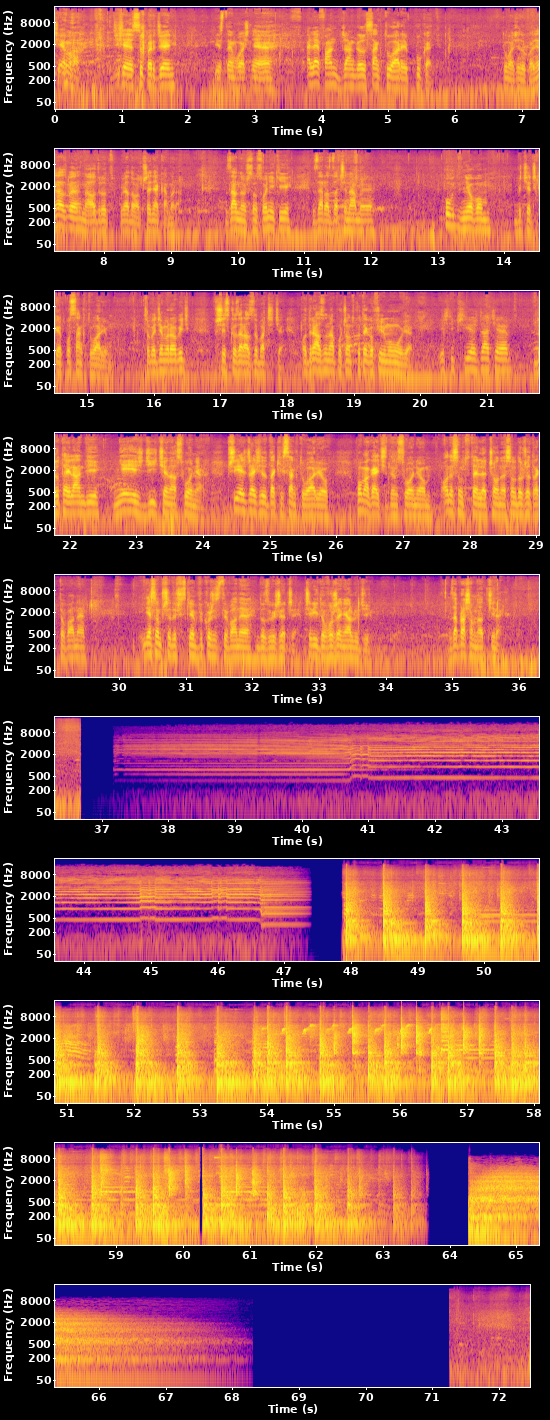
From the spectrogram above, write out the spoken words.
Siema, dzisiaj jest super dzień. Jestem właśnie w Elephant Jungle Sanctuary Phuket. Tu macie dokładnie nazwę, na odwrót, wiadomo, przednia kamera. Za mną już są słoniki, zaraz zaczynamy półdniową wycieczkę po sanktuarium. Co będziemy robić? Wszystko zaraz zobaczycie. Od razu na początku tego filmu mówię. Jeśli przyjeżdżacie do Tajlandii, nie jeździcie na słoniach. Przyjeżdżajcie do takich sanktuariów, pomagajcie tym słoniom. One są tutaj leczone, są dobrze traktowane. Nie są przede wszystkim wykorzystywane do złych rzeczy, czyli do wożenia ludzi. Zapraszam na odcinek.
